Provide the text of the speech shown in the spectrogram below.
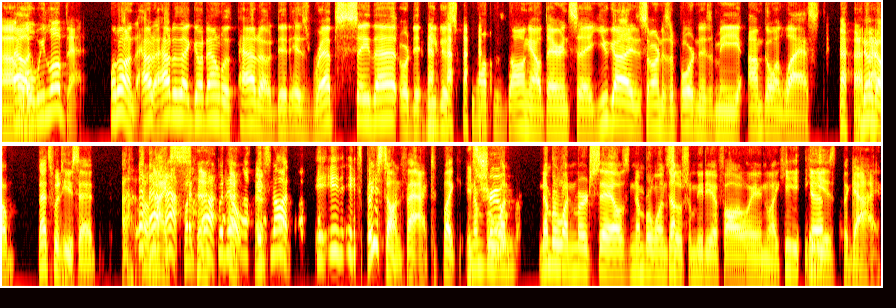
Uh, well, we love that. Hold on. How how did that go down with Pato? Did his reps say that, or did he just flop his dong out there and say, "You guys aren't as important as me. I'm going last"? no, no, that's what he said. Oh, nice. but but no, it's not. It, it, it's based on fact. Like It's number true. one, number one merch sales, number one No- social media following. Like he he Yeah. is the guy.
